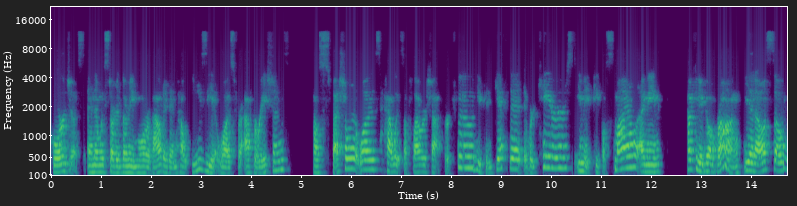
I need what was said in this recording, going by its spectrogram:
gorgeous. And then we started learning more about it and how easy it was for operations, how special it was, how it's a flower shop for food. You can gift it. There were caterers. You make people smile. I mean, how can you go wrong? You know, so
